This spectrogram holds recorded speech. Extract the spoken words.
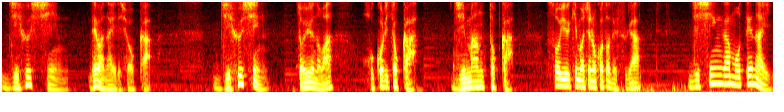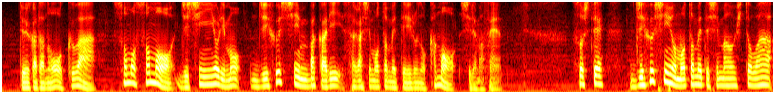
自負心ではないでしょうか。自負心というのは誇りとか自慢とかそういう気持ちのことですが自信が持てないという方の多くはそもそも自信よりも自負心ばかり探し求めているのかもしれません。そして自負心を求めてしまう人は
